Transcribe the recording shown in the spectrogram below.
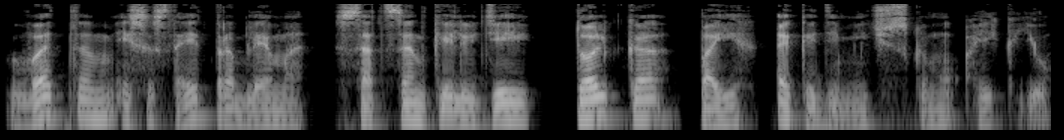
В этом и состоит проблема с оценкой людей только по их академическому IQ,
